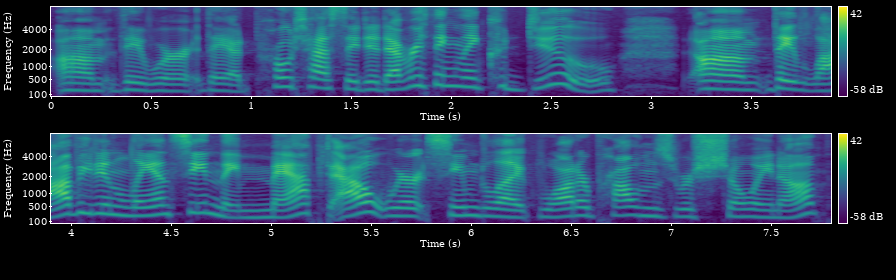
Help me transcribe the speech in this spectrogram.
Um, they were, they had protests. They did everything they could do. Um, they lobbied in Lansing. They mapped out where it seemed like water problems were showing up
